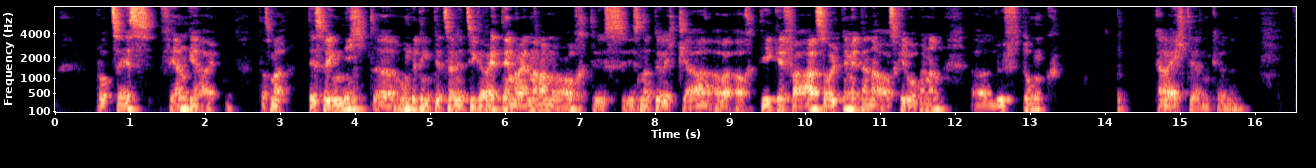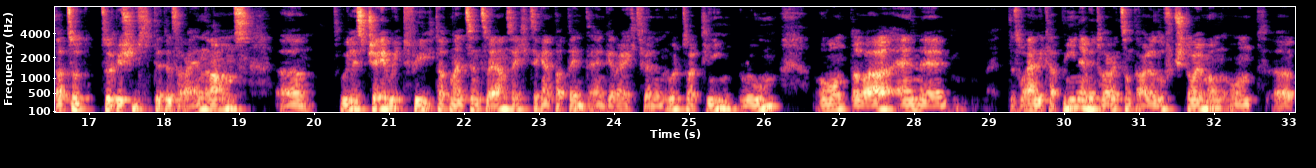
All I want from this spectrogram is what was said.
Prozess ferngehalten. Dass man deswegen nicht äh, unbedingt jetzt eine Zigarette im Reinraum raucht, ist, ist natürlich klar, aber auch die Gefahr sollte mit einer ausgewogenen äh, Lüftung erreicht werden können. Dazu zur Geschichte des Reinraums. Äh, Willis J. Whitfield hat 1962 ein Patent eingereicht für einen Ultra Clean Room und da war eine das war eine Kabine mit horizontaler Luftströmung und äh,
